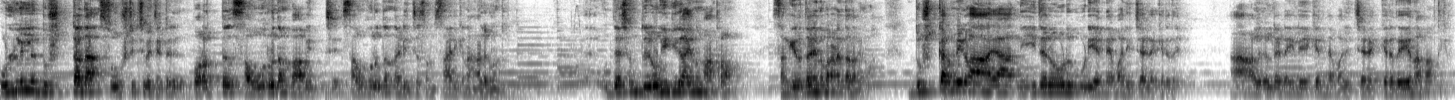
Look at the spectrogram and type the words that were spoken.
ഉള്ളിൽ ദുഷ്ടത സൂക്ഷിച്ചു വെച്ചിട്ട് പുറത്ത് സൗഹൃദം ഭാവിച്ച് സൗഹൃദം നടിച്ച് സംസാരിക്കുന്ന ആളുകളുണ്ട്. ഉദ്ദേശം ദ്രോഹിക്കുക എന്ന് മാത്രമാണ്. സങ്കീർത്തനം എന്ന് പറയുന്നത് എന്താണെന്നറിയാമോ ദുഷ്കർമ്മികളായ നീചരോടുകൂടി എന്നെ വലിച്ചഴക്കരുത് ആ ആളുകളുടെ ഇടയിലേക്ക് എന്നെ വലിച്ചഴക്കരുതേ എന്നാണ് പ്രാർത്ഥിക്കുന്നത്.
